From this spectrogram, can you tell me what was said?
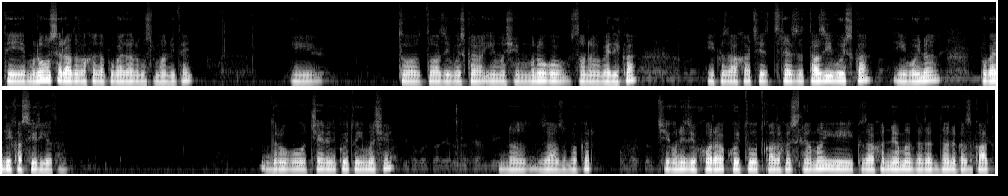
те много се радваха за победа на мусулманите. И тази войска имаше много стана велика. И казаха, че чрез тази войска и война победиха Сирията. Друго черен, който имаше на Зазбакър, че онези хора, които отказаха исляма и казаха няма да дадат данък закат.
